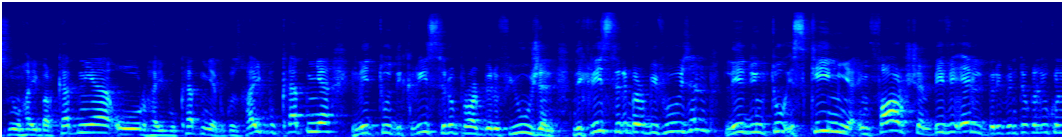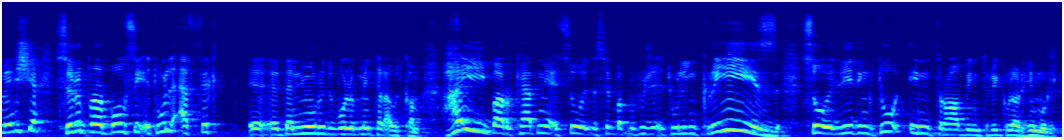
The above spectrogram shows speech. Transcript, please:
اسمه hypercapnia or hypocapnia because hypocapnia lead to decreased cerebral perfusion decreased cerebral perfusion leading to ischemia infarction BVL preventricular leukomalacia cerebral palsy it will affect uh, the neurodevelopmental outcome. Hypercapnia, so the cerebral perfusion, it will increase, so leading to intraventricular hemorrhage.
